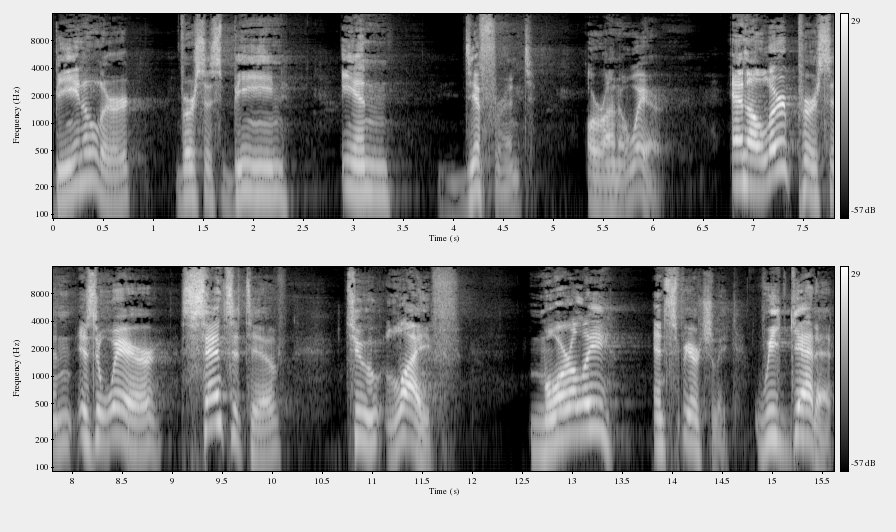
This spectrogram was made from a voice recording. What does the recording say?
Being alert versus being indifferent or unaware. An alert person is aware, sensitive to life, morally and spiritually. We get it.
